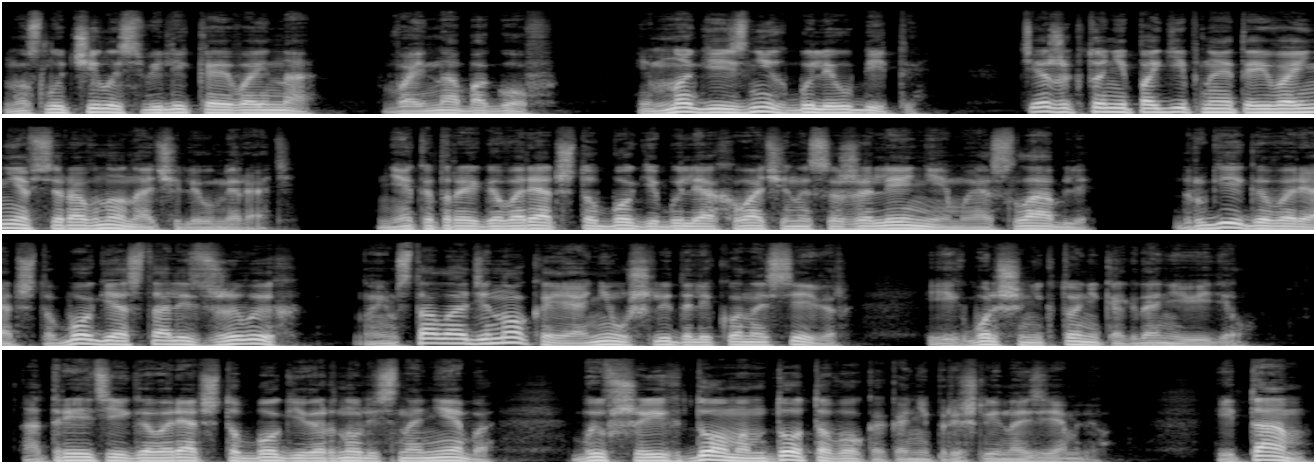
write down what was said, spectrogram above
Но случилась Великая война, война богов, и многие из них были убиты. Те же, кто не погиб на этой войне, все равно начали умирать. Некоторые говорят, что боги были охвачены сожалением и ослабли. Другие говорят, что боги остались в живых, но им стало одиноко, и они ушли далеко на север, и их больше никто никогда не видел. А третьи говорят, что боги вернулись на небо, бывшее их домом до того, как они пришли на землю. И там,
